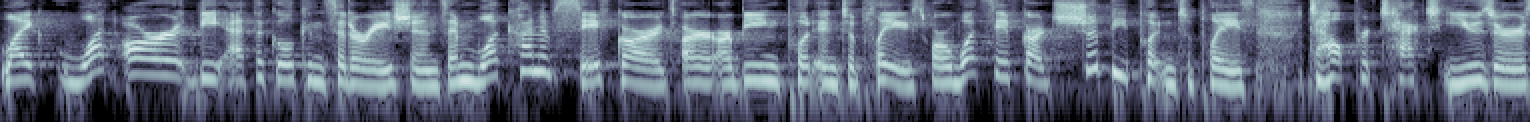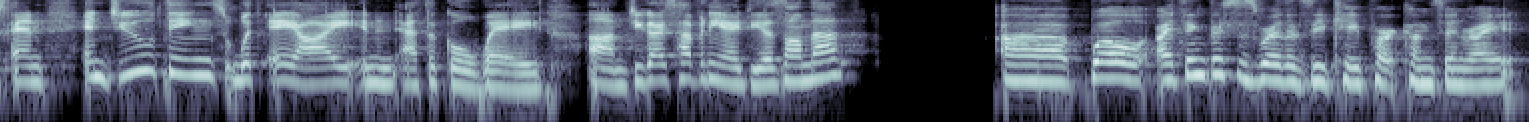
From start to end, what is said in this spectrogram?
like what are the ethical considerations and what kind of safeguards are, are being put into place or what safeguards should be put into place to help protect users and, and do things with AI in an ethical way? Um, do you guys have any ideas on that? Uh, well, I think this is where the ZK part comes in, right?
